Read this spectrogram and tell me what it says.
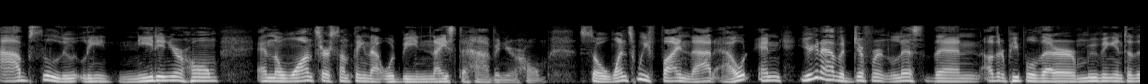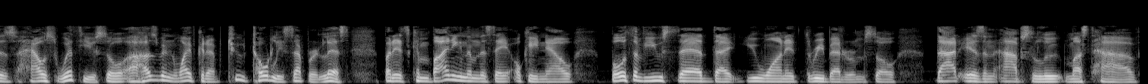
absolutely need in your home? And the wants are something that would be nice to have in your home. So once we find that out, and you're going to have a different list than other people that are moving into this house with you. So a husband and wife could have two totally separate lists, but it's combining them to say, okay, now both of you said that you wanted three bedrooms. So that is an absolute must have.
